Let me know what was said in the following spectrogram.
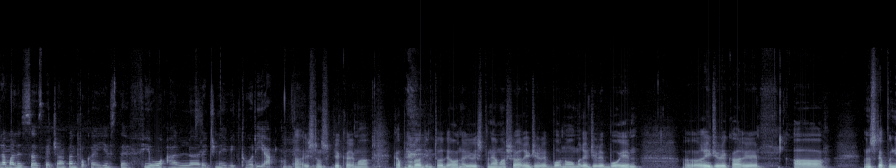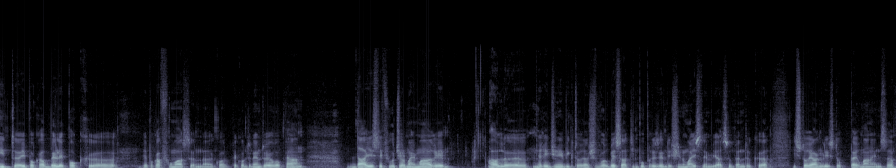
L-am ales special pentru că este fiu al reginei Victoria. Da, este un subiect care m-a captivat dintotdeauna. Eu îi spuneam așa, regele Bonom, regele Boem, uh, regele care a înstăpânit epoca Belle Epoque, uh, epoca frumoasă în, pe continentul european. Da, este fiul cel mai mare al uh, reginei Victoria și vorbesc la timpul prezent, deși nu mai este în viață, pentru că istoria Angliei este o permanență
